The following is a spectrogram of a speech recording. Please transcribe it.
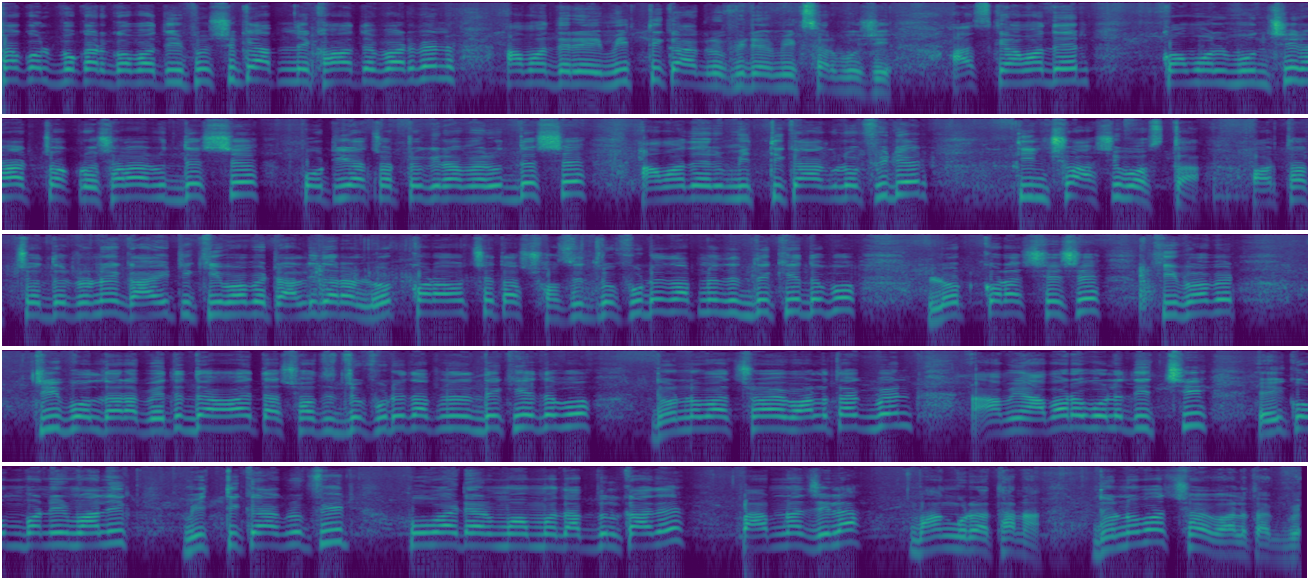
সকল প্রকার গবাদি পশুকে আপনি খাওয়াতে পারবেন। আমাদের এই মৃত্তিকা আগ্রোফিডের মিক্সার বসি। আজকে আমাদের কমল মুন্সিরহাট চক্রশালার উদ্দেশ্যে, পটিয়া চট্টগ্রামের উদ্দেশ্যে আমাদের মৃত্তিকা আগ্রোফিডের তিনশো আশি বস্তা। অর্থাৎ চোদ্দ টনে গাড়িটি কীভাবে টালি দ্বারা লোড করা হচ্ছে, তার সচিত্র ফুটেজ আপনাদের দেখিয়ে দেবো। লোড করার শেষে কীভাবে ট্রিপল দ্বারা বেঁধে দেওয়া হয়, তার সচিত্র ফুটেজ আপনাদের দেখিয়ে দেবো। ধন্যবাদ সবাই, ভালো থাকবেন। আমি আবারও বলে দিচ্ছি, এই কোম্পানির মালিক Mrittika agro feed, provider Mohammad Abdul Kader, Pabna জেলা ভাঙ্গুরা থানা। ধন্যবাদ সবাই, ভালো থাকবেন।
